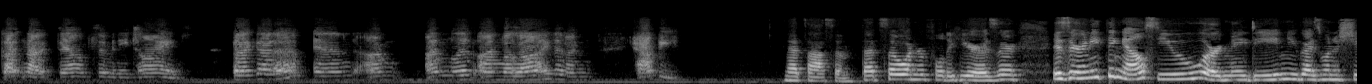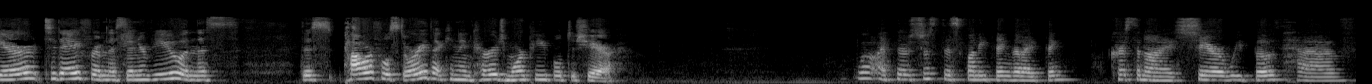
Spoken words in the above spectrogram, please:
got knocked down so many times. But I got up and I'm I'm live I'm alive and I'm happy. That's awesome. That's so wonderful to hear. Is there is there anything else you or Nadine you guys want to share today from this interview and this this powerful story that can encourage more people to share? Well, I, there's just this funny thing that I think Chris and I share. We both have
